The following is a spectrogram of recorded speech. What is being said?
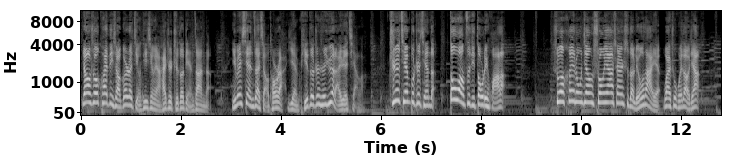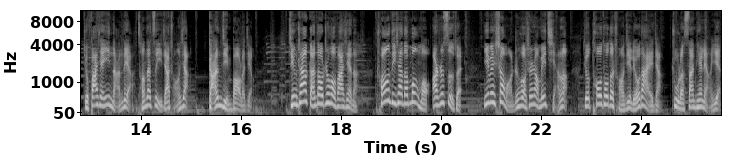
要说快递小哥的警惕性呀，还是值得点赞的。因为现在小偷啊，眼皮子真是越来越浅了，值钱不值钱的都往自己兜里划了。说黑龙江双鸭山市的刘大爷外出回到家，就发现一男的呀藏在自己家床下，赶紧报了警。警察赶到之后发现呢，床底下的孟某二十四岁，因为上网之后身上没钱了，就偷偷的闯进刘大爷家住了三天两夜，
